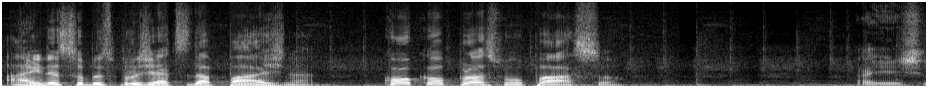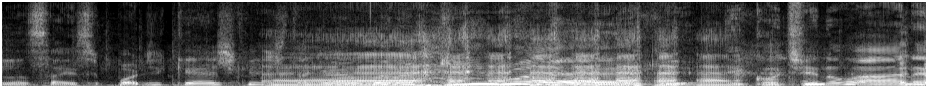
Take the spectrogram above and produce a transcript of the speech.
Ainda sobre os projetos da página. Qual que é o próximo passo? A gente lançar esse podcast que a gente tá É. gravando aqui, moleque. E continuar, né?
